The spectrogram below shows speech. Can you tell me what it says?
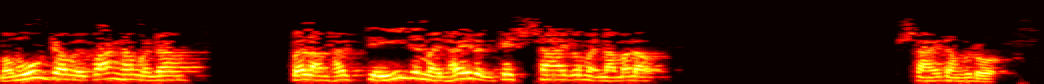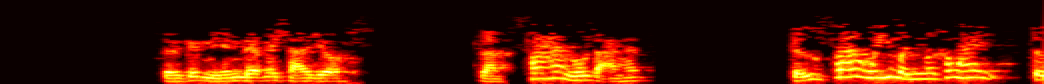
mà muốn cho mày quán thông làm sao? Phải làm thật chỉ cho mày thấy được cái sai của mày nằm ở đâu. Sai trong cái ruột. Từ cái miệng đem cái sai vô làm phá ngũ tạng hết. Tự phá hủy mình mà không hay tự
